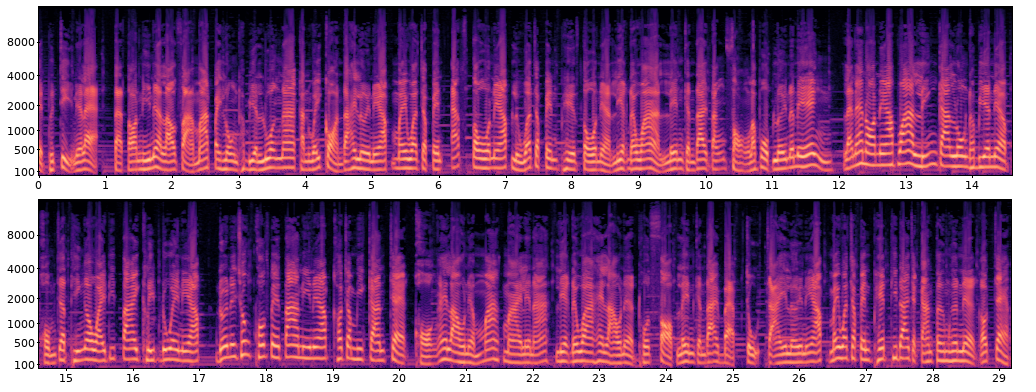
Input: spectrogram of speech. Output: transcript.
27 พฤศจิกายนเนี่ยแหละ แต่ตอนนี้เนี่ยเราสามารถไปลงทะเบียนล่วงหน้ากันไว้ก่อนได้เลยนะครับไม่ว่าจะเป็น App Store นะครับหรือว่าจะเป็น Play Store เนี่ยเรียกได้ว่าเล่นกันได้ทั้ง 2 ระบบเลยนั่นเอง และแน่นอนนะครับว่าลิงก์การลงทะเบียนเนี่ยผมจะทิ้งเอาไว้ที่ใต้คลิปด้วยนะครับ โดยในช่วง close beta นี้นะครับเขาจะมีการแจกของให้เราเนี่ยมากมายเลยนะ เรียกได้ว่าให้เราเนี่ยทดสอบเล่นกันได้แบบจุใจเลยนะครับ ไม่ว่าจะเป็นเพชรที่ได้จากการเติมเงินเนี่ยเขาแจก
